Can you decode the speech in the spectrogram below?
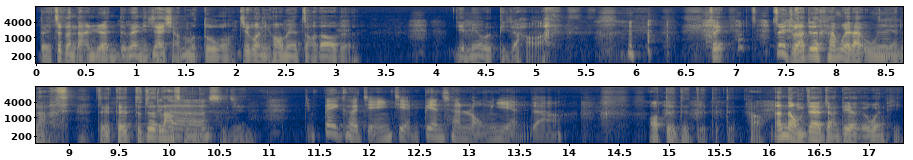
对这个男人，对不对？你现在想那么多，结果你后面找到的。也没有比较好啊，所 以最主要就是看未来五年啦，对对，就拉长一点时间。贝壳剪一剪变成龙眼这样。哦，对对对对对，好，那那我们再来讲第二个问题，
